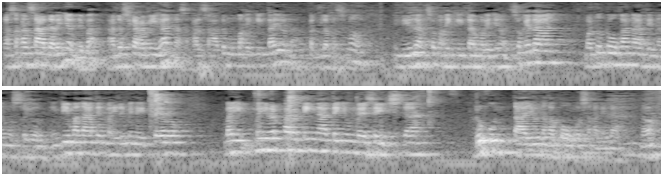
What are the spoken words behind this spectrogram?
nasa kalsada rin yun, di ba? Alos karamihan, nasa kalsada mo makikita yun. ah. Paglabas mo, hindi lang, so makikita mo rin yun. So kailangan matutukan natin ng gusto yun. Hindi man natin ma-eliminate, pero may may parating natin yung message na doon tayo nakapokus sa kanila, no?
